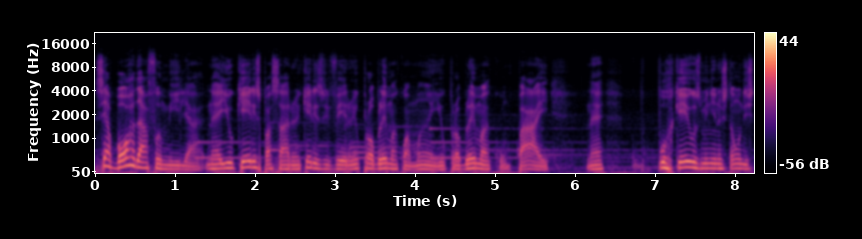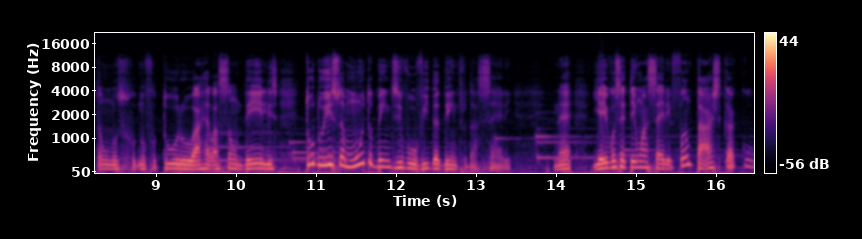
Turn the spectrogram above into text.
se aborda a família, né? E o que eles passaram, o que eles viveram, e o problema com a mãe, o problema com o pai, né? Por que os meninos estão onde estão no, no futuro, a relação deles, tudo isso é muito bem desenvolvida dentro da série, né? E aí você tem uma série fantástica, com,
